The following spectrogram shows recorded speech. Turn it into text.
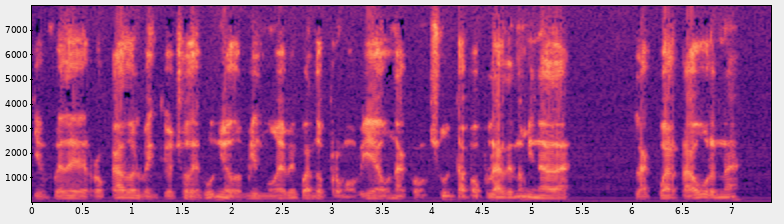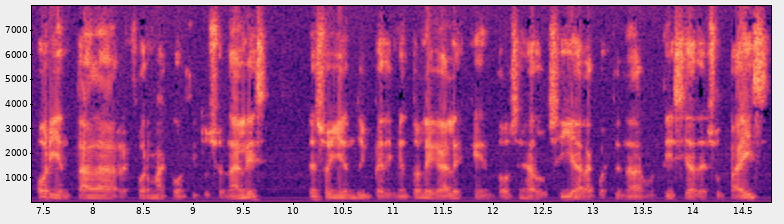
quien fue derrocado el 28 de junio de 2009 cuando promovía una consulta popular denominada la cuarta urna, orientada a reformas constitucionales, desoyendo impedimentos legales que entonces aducía a la cuestionada justicia de su país.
